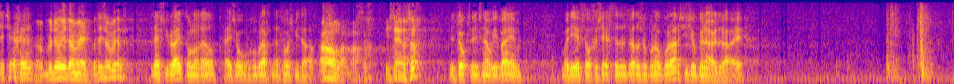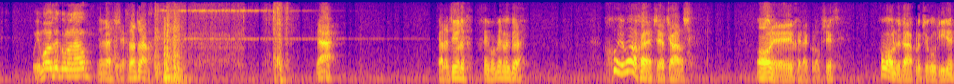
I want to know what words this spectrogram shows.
is te zeggen, Wat bedoel je daarmee? Wat is er gebeurd? left u right, kolonel. Hij is overgebracht naar het hospitaal. Allemachtig. Is het ernstig? De dokter is nou weer bij hem. Maar die heeft al gezegd dat het wel eens op een operatie zou kunnen uitdraaien. Goedemorgen, kolonel. Ja, zeg dat wel. Ja. Ja, natuurlijk. Geef onmiddellijk door. Goedemorgen, zegt Charles. Oh nee, geen enkel opzicht. Gewoon de dagelijkse routine.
